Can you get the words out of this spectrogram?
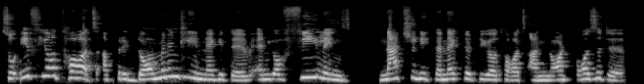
So if your thoughts are predominantly negative and your feelings naturally connected to your thoughts are not positive,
